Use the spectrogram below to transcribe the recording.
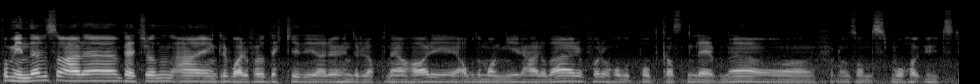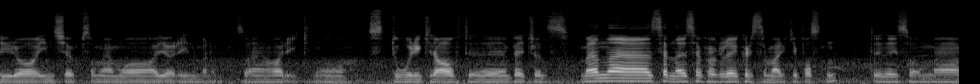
For min del så er det Patron egentlig bare for å dekke de der hundrelappene jeg har i abonnementer her og der, for å holde podkasten levende, og for noen sånne små utstyr og innkjøp som jeg må gjøre innimellom. Så jeg har ikke noe store krav til patrons. Men eh, sender selvfølgelig klistremerke i posten til de som eh,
